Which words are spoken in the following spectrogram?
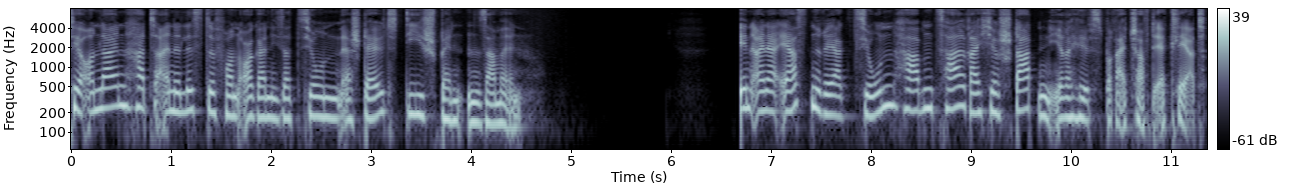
T-Online hat eine Liste von Organisationen erstellt, die Spenden sammeln. In einer ersten Reaktion haben zahlreiche Staaten ihre Hilfsbereitschaft erklärt.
